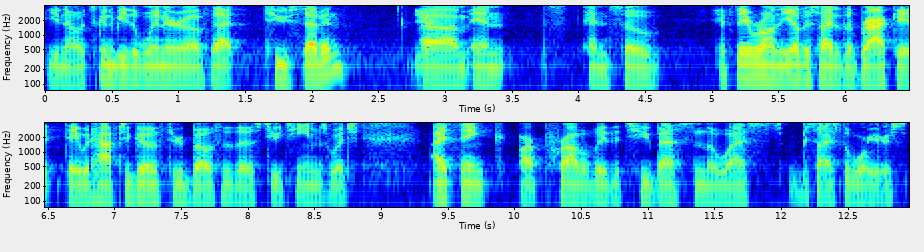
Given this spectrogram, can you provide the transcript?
you know it's going to be the winner of that two seven, Yeah. um, and and so if they were on the other side of the bracket, they would have to go through both of those two teams, which I think are probably the two best in the West besides the Warriors.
